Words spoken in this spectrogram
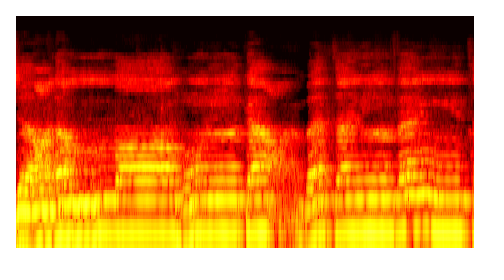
جعل الله الكعبة البيت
